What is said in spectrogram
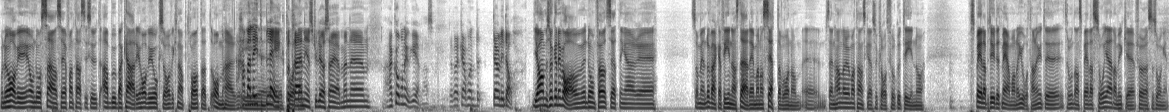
Och nu har vi, om då Sar ser fantastiskt ut, Abu Bakari har vi också, har vi knappt pratat om här Han var i, lite eh, blek på träningen skulle jag säga, men eh, han kommer nog igen alltså. Det var kanske en dålig dag. Ja, men så kan det vara. Med de förutsättningar eh, som ändå verkar finnas där, det man har sett av honom. Eh, sen handlar det om att han ska såklart få rutin och spela betydligt mer än vad han har gjort. Han har ju inte, jag tror inte han spelade så jävla mycket förra säsongen.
